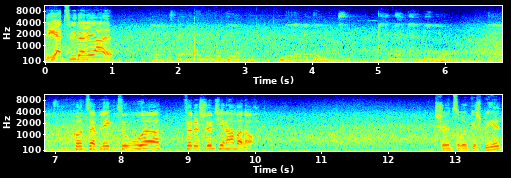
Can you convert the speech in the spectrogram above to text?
Jetzt wieder Real. Kurzer Blick zur Uhr. Viertelstündchen haben wir noch. Schön zurückgespielt.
